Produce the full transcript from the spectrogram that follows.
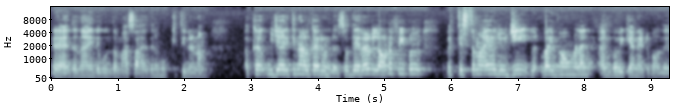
എന്തെന്നാ അതിന്റെ കുന്തം ആ സാധനത്തിന് മുക്കി തിന്നണം ഒക്കെ വിചാരിക്കുന്ന ആൾക്കാരുണ്ട്. So there are lot of people വ്യത്യസ്തമായ രുചി വൈഭവങ്ങൾ അനു- അനുഭവിക്കാനായിട്ട് പോകുന്നത്.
